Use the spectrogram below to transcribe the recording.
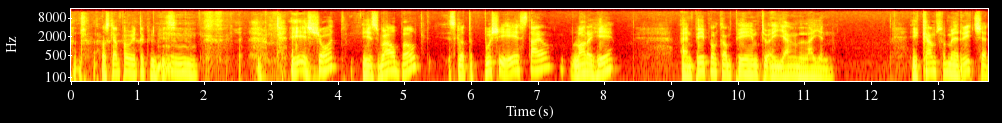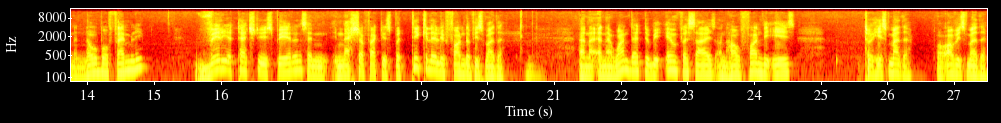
Ons kan poetic wees. Mm. He is short, he is well built, he's got the bushy hairstyle, a lot of hair, and people compare him to a young lion. He comes from a rich and a noble family, very attached to his parents, and in fact is particularly fond of his mother. And, I, and I want that to be emphasized on how fond he is to his mother, or of his mother.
